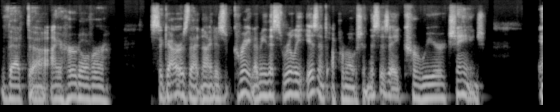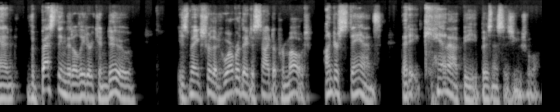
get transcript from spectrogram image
that uh, I heard over cigars that night is great. I mean, this really isn't a promotion. This is a career change. And the best thing that a leader can do is make sure that whoever they decide to promote understands that it cannot be business as usual.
